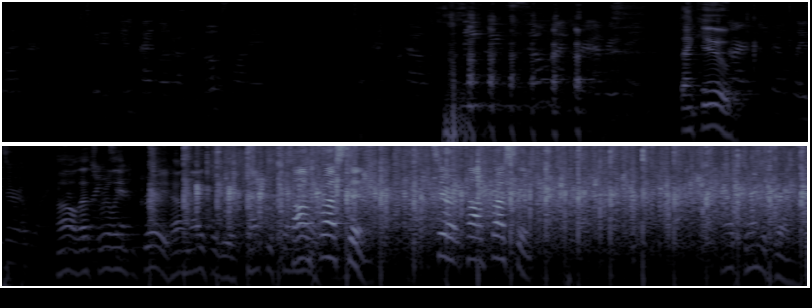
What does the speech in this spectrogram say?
pleasure to get an inside look on the most wanted man on the planet. So thank you so much for everything. Thank This you. Trailblazer Award. Oh, that's like really to- great. How nice of you. Thank you so Tom much. Freston. Let's hear it, Tom Freston. That's wonderful.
